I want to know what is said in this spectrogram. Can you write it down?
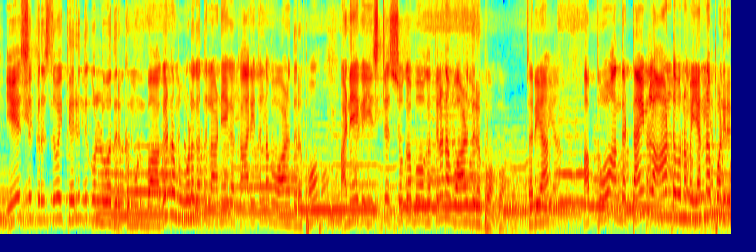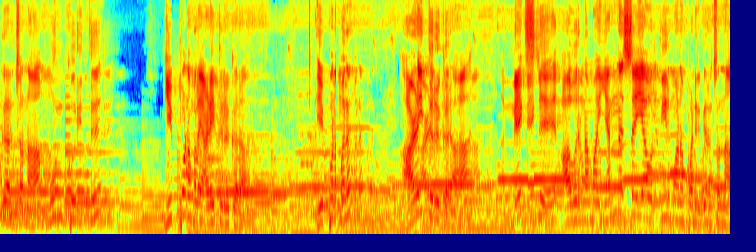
இயேசு கிறிஸ்துவை தெரிந்து கொள்வதற்கு முன்பாக நம்ம உலகத்தில் அநேக காரியத்தில் நம்ம வாழ்ந்திருப்போம். அநேக இஷ்ட சுகபோகத்தில் நம்ம வாழ்ந்திருப்போம். சரியா? அப்போ அந்த டைம்ல ஆண்டவர் நம்ம என்ன பண்ணியிருக்கிறார் சொன்னா முன் குறித்து இப்போ நம்மளை அழைத்திருக்கிறார். இப்போ நம்மளை அழைத்திருக்கிறார். நெக்ஸ்ட் அவர் நம்ம என்ன செய்ய அவர் தீர்மானம் பண்ணிருக்கிறார் சொன்னா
